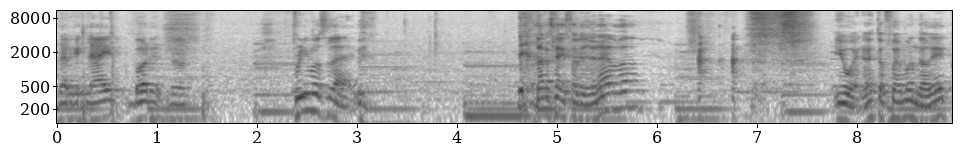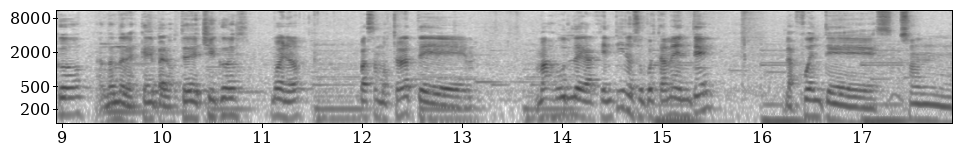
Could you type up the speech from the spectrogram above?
Dark Slide, Bor no. Primo Slide. Dark Slide sobre Leonardo. Y bueno, esto fue Mundo Gecko, andando en Skype para ustedes chicos. Bueno, vas a mostrarte más bootleg argentino supuestamente. Las fuentes son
